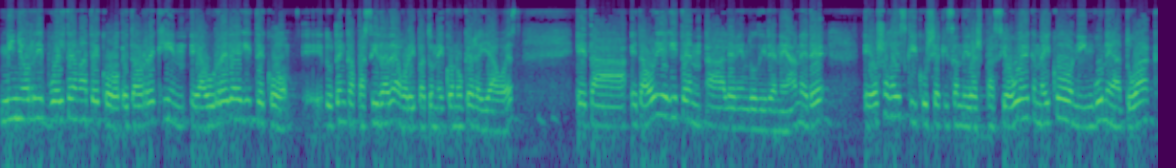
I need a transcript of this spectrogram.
min horri buelta emateko eta horrekin e, aurrera egiteko e, duten kapazidadea gora ipatu nahiko nuke gehiago, ez? Eta, eta hori egiten alegindu direnean, ere e, oso gaizki ikusiak izan dira espazio hauek, nahiko ninguneatuak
